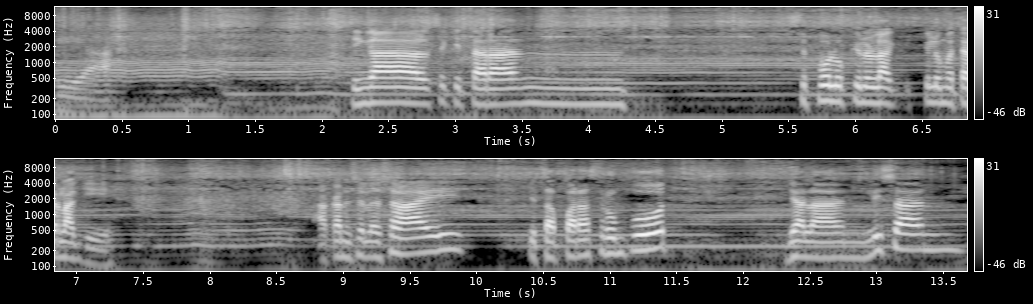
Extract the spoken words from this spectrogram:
Iya. Tinggal sekitaran 10 kilo lagi, kilometer lagi. Akan selesai kita paras rumput jalan lisan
